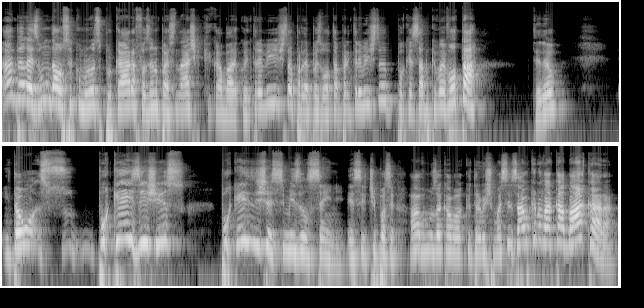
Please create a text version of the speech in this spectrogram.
ah, beleza, vamos dar os 5 minutos pro cara fazendo um personagem que acabar com a entrevista, para depois voltar pra entrevista, porque sabe que vai voltar. Entendeu? Então, por que existe isso? Por que existe esse mise-en-scène? Esse tipo assim, ah, vamos acabar com a entrevista, mas você sabe que não vai acabar, cara.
